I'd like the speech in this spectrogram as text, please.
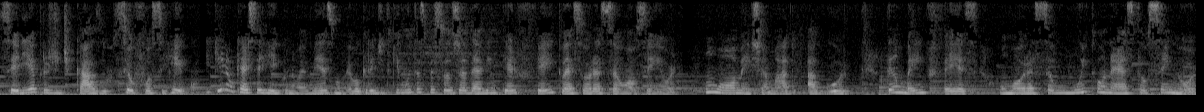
seria prejudicado se eu fosse rico? E quem não quer ser rico, não é mesmo? Eu acredito que muitas pessoas já devem ter feito essa oração ao Senhor. Um homem chamado Agur também fez uma oração muito honesta ao Senhor.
